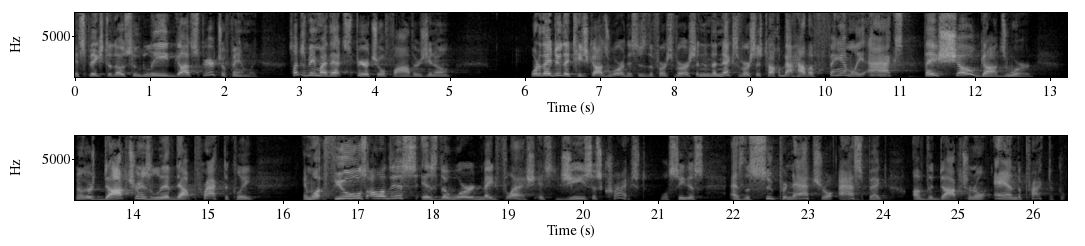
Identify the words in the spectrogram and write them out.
It speaks to those who lead God's spiritual family. So I just mean by that spiritual fathers, you know. What do they do? They teach God's word. This is the first verse. And then the next verses talk about how the family acts. They show God's word. In other words, doctrine is lived out practically. And what fuels all of this is the word made flesh. It's Jesus Christ. We'll see this as the supernatural aspect of the doctrinal and the practical.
